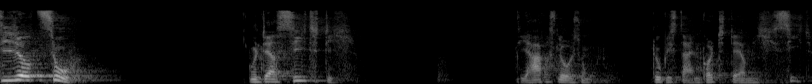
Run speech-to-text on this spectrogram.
dir zu. Und er sieht dich. Die Jahreslosung. Du bist ein Gott, der mich sieht.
